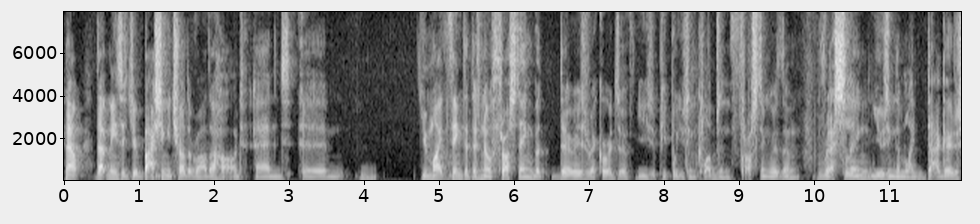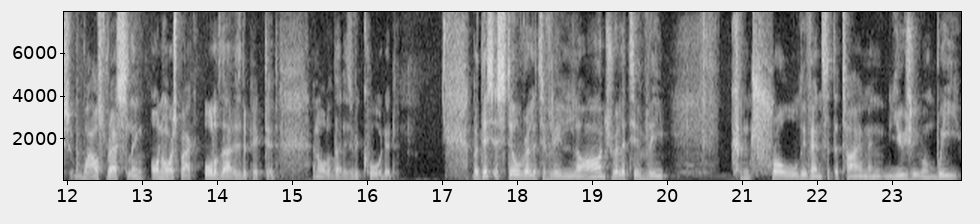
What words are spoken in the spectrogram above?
Now, that means that you're bashing each other rather hard, and um, you might think that there's no thrusting, but there is records of people using clubs and thrusting with them, wrestling, using them like daggers whilst wrestling on horseback. All of that is depicted, and all of that is recorded. But this is still relatively large, relatively controlled events at the time, and usually when we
